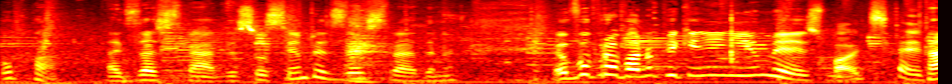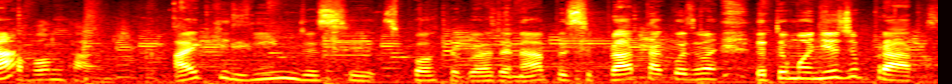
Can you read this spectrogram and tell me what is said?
Opa, a desastrada. Eu sou sempre a desastrada, né? Eu vou provar no pequenininho mesmo. Pode ser, Tá? fica à vontade. Ai, que lindo esse, esse porta-guardanapo. Esse prato tá coisa mais... Eu tenho mania de pratos.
